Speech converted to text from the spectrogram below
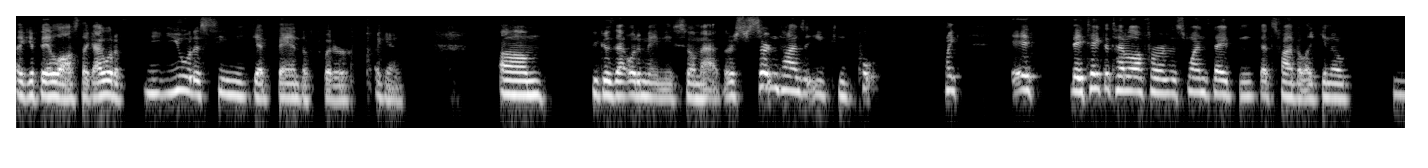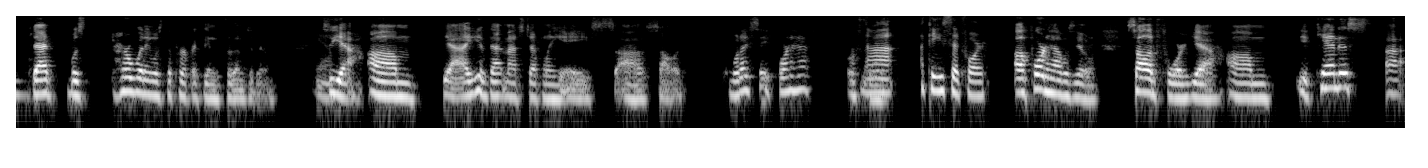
Like if they lost, like I would have you would have seen me get banned of Twitter again. Um because that would have made me so mad. There's certain times that you can pull, like, if they take the title off her this Wednesday, then that's fine. But like, you know, that was her winning was the perfect thing for them to do. Yeah. So yeah, um, yeah, I give that match definitely a uh, solid. What I say, four and a half or four? Nah, I think you said four. Uh, four and a half was the other one. Solid four, yeah. Um, yeah, Candice, uh,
